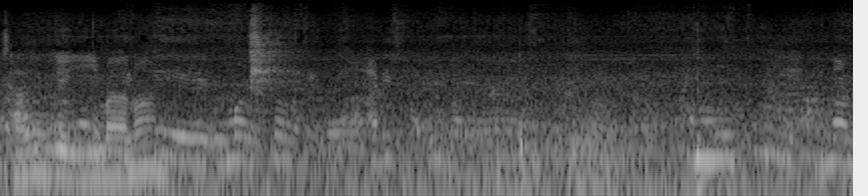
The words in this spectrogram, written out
작은 게 2만원. 이게 5만 5천 원이고 알이 작은 거는 한 통이 2만 원.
